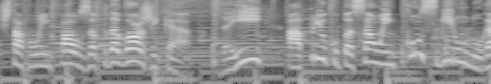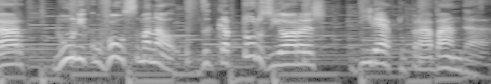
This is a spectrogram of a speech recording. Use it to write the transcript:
estavam em pausa pedagógica. Daí a preocupação em conseguir um lugar no único voo semanal de 14 horas direto para a banda.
